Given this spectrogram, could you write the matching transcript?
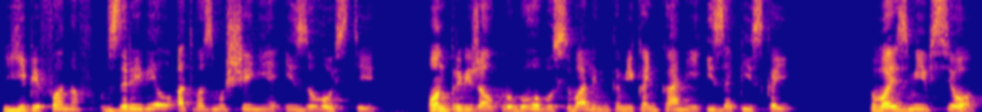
Епифанов взревел от возмущения и злости. Он прибежал к Круглову с валенками, коньками и запиской. «Возьми все»,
